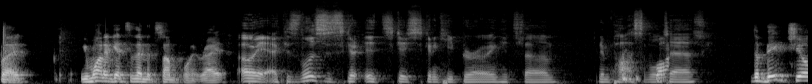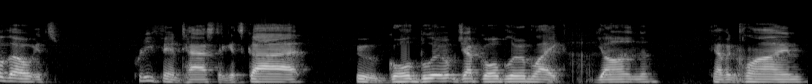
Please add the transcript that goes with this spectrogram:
But you want to get to them at some point, right? Oh yeah, because the list is it's just going to keep growing. It's um, an impossible well, task. The Big Chill, though, it's pretty fantastic. It's got who Goldblum, Jeff Goldblum, like young, Kevin Kline.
